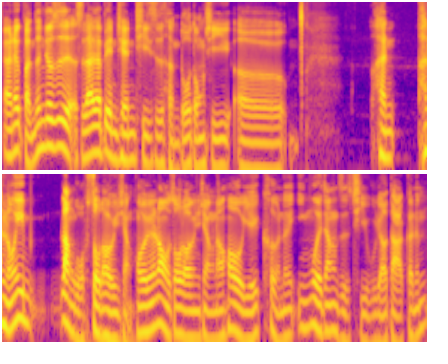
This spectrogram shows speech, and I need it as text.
呃，那反正就是时代在变迁，其实很多东西呃很很容易让我受到影响，会让我受到影响，然后也可能因为这样子起伏比较大，可能。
